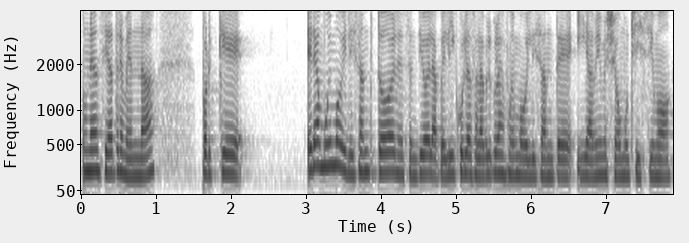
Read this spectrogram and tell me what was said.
una ansiedad tremenda porque era muy movilizante todo en el sentido de la película, o sea, la película es muy movilizante y a mí me llegó muchísimo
